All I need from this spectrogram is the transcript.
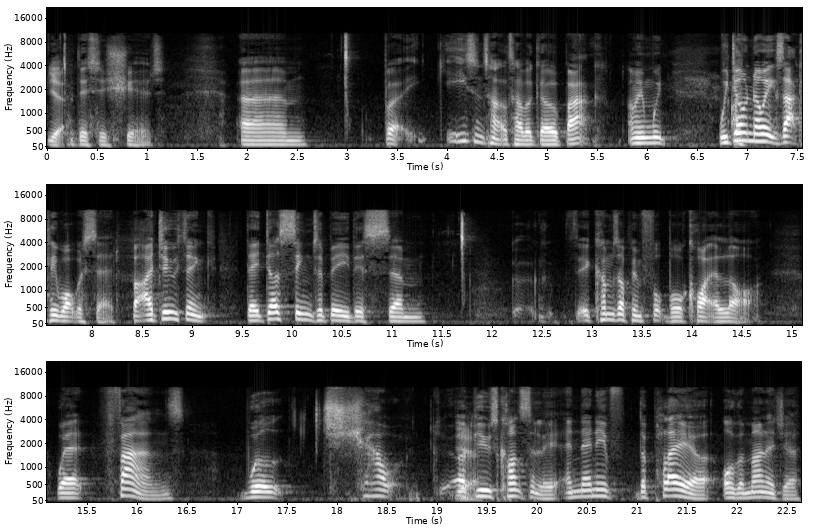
Yeah. this is shit. Um, but he's entitled to have a go back. I mean, we we don't know exactly what was said, but I do think there does seem to be this. Um, it comes up in football quite a lot, where fans will shout Yeah. abuse constantly, and then if the player or the manager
